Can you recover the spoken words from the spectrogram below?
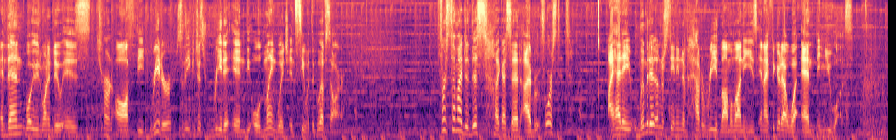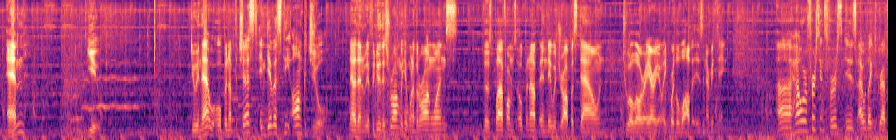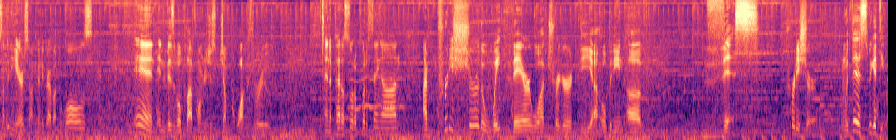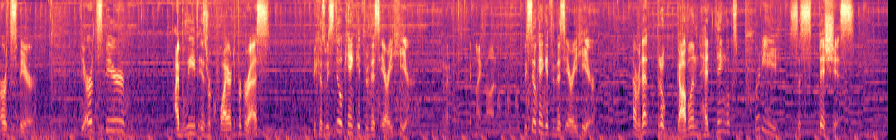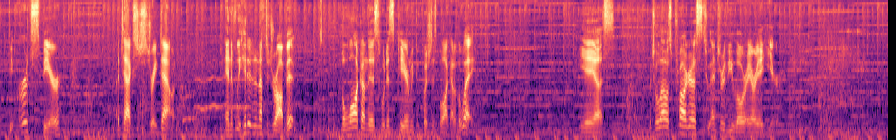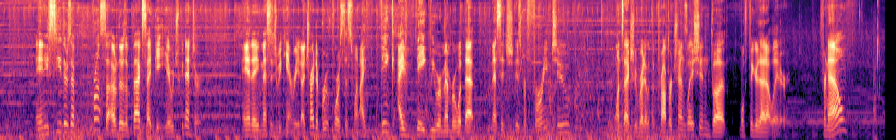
And then what we would want to do is turn off the reader so that you can just read it in the old language and see what the glyphs are. First time I did this, like I said, I brute forced it. I had a limited understanding of how to read La and I figured out what M and U was. M, U. Doing that will open up the chest and give us the Ankh Jewel. Now then, if we do this wrong, we hit one of the wrong ones, those platforms open up and they would drop us down to a lower area, like where the lava is and everything. Uh, however, first things first is I would like to grab something here, so I'm going to grab onto walls, and invisible platform to just jump walk through. And a pedestal to put a thing on. I'm pretty sure the weight there will have triggered the uh, opening of this. Pretty sure. And with this, we get the Earth Spear. The Earth Spear, I believe, is required to progress, because we still can't get through this area here. I'm gonna put the freaking knife on. We still can't get through this area here. However, that little goblin head thing looks pretty suspicious. The Earth Spear attacks straight down. And if we hit it enough to drop it, the lock on this will disappear and we can push this block out of the way. Yes. Which will allow us progress to enter the lower area here. And you see there's a front side, or there's a backside gate here which we can enter. And a message we can't read. I tried to brute force this one. I think I vaguely remember what that message is referring to once I actually read it with the proper translation, but we'll figure that out later. For now,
